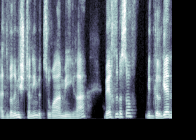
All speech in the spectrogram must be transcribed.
הדברים משתנים בצורה מהירה, ואיך זה בסוף מתגלגל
